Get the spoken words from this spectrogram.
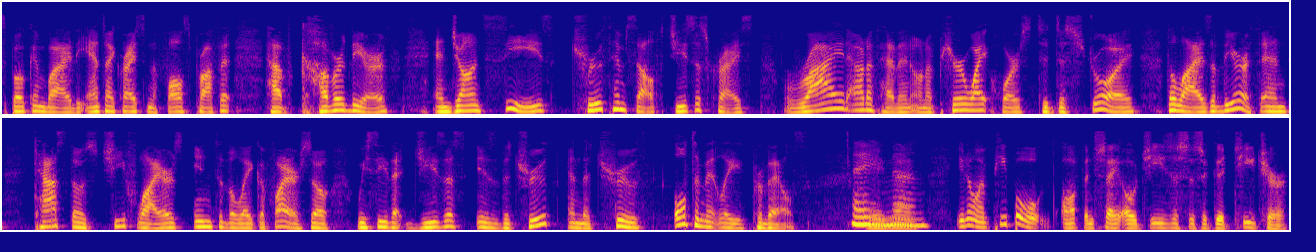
spoken by the Antichrist and the false prophet have covered the earth, and John sees truth himself, Jesus Christ, ride out of heaven on a pure white horse to destroy the lies of the earth and cast those chief liars into the lake of fire. So we see that Jesus is the truth and the truth ultimately prevails. Amen. Amen. You know, and people often say, oh, Jesus is a good teacher.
